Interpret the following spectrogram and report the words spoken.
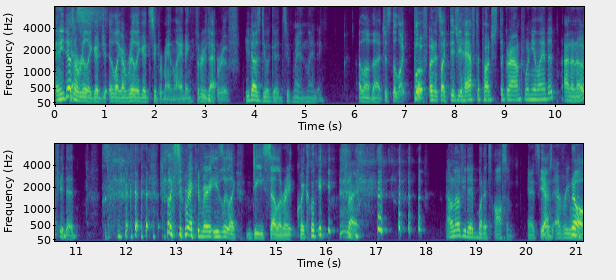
And he does a really good like a really good Superman landing through He- that roof. He does do a good Superman landing. I love that. Just the like poof. And it's like, did you have to punch the ground when you landed? I don't know if you did. like Superman could very easily like decelerate quickly. right. I don't know if you did, but it's awesome. And it Yeah. scares everyone no,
